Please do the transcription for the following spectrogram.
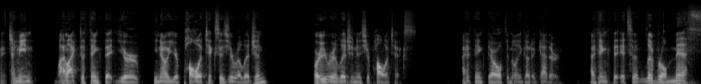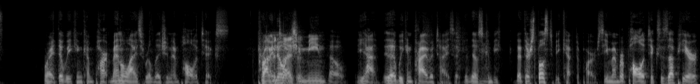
Right? I mean, I like to think that your, you know, your politics is your religion or your religion is your politics. I think they ultimately go together. I think that it's a liberal myth, right, that we can compartmentalize religion and politics. I know what Privatize you mean, though. Yeah, that we can privatize it. That those can be that they're supposed to be kept apart. So you remember, politics is up here,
